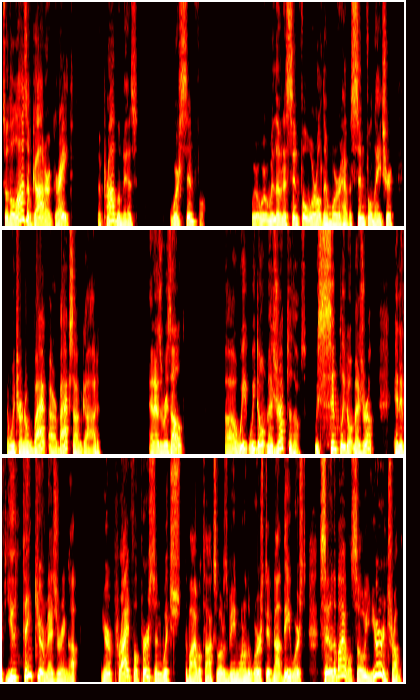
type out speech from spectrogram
So the laws of God are great. The problem is we're sinful. We're, we're, we live in a sinful world and we have a sinful nature and we turn our, back, our backs on God. And as a result, uh, we, we don't measure up to those. We simply don't measure up. And if you think you're measuring up, you're a prideful person, which the Bible talks about as being one of the worst, if not the worst, sin in the Bible. So you're in trouble.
